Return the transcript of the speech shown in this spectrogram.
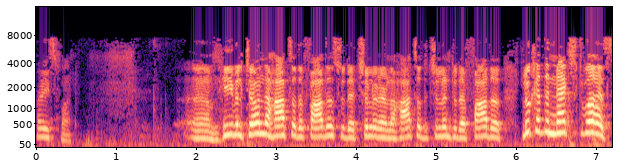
Very smart. Um, he will turn the hearts of the fathers to their children and the hearts of the children to their fathers. Look at the next verse.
